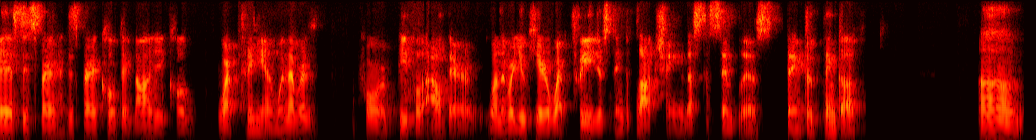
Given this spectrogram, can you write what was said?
is this very this very cool technology called Web3, and whenever for people out there, whenever you hear Web3, just think of blockchain. That's the simplest thing to think of. Um,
